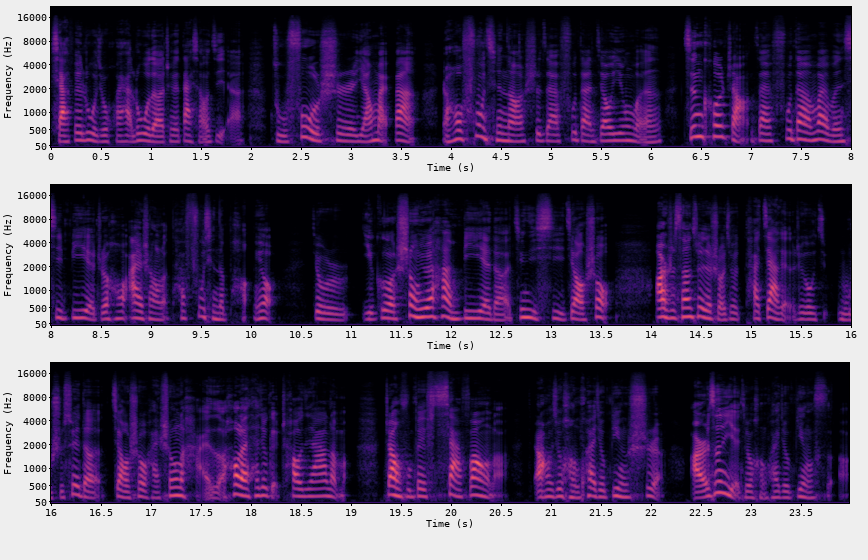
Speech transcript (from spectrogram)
霞飞路，就淮海路的这个大小姐，祖父是杨买办，然后父亲呢是在复旦教英文。金科长在复旦外文系毕业之后，爱上了他父亲的朋友，就是一个圣约翰毕业的经济系教授。二十三岁的时候，就她嫁给了这个五十岁的教授，还生了孩子。后来她就给抄家了嘛，丈夫被下放了。然后就很快就病逝，儿子也就很快就病死了。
